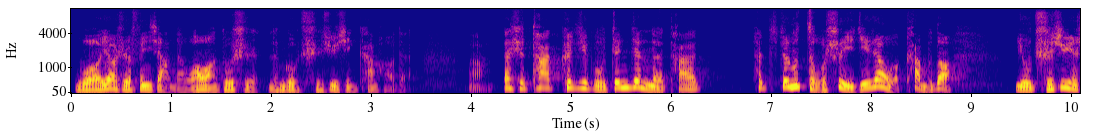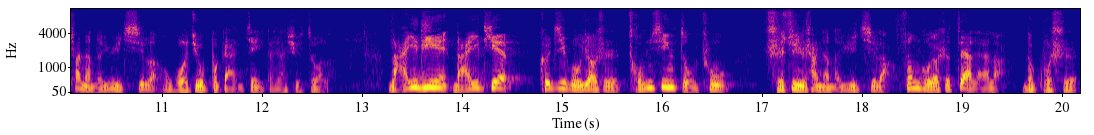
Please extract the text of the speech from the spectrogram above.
我要是分享的，往往都是能够持续性看好的啊。但是它科技股真正的它它这种走势已经让我看不到有持续性上涨的预期了，我就不敢建议大家去做了。哪一天哪一天？科技股要是重新走出持续上涨的预期了，风口要是再来了，那股市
